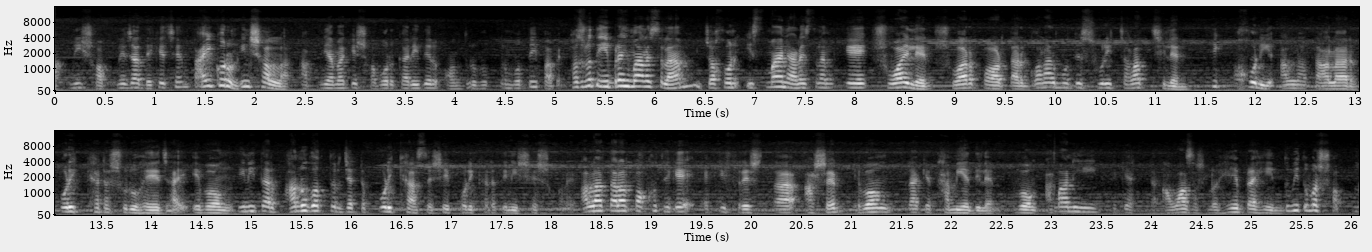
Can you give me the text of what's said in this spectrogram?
আপনি স্বপ্নে যা দেখেছেন, তাই করুন। ইনশাল্লাহ আপনি আমাকে সবরকারীদের অন্তর্ভুক্তর মধ্যেই পাবেন। হজরত ইব্রাহিম আলাইসালাম যখন ইসমাইল আলাইসালামকে শোয়াইলেন, শোয়ার পর তার গলার মধ্যে ছুরি চালাচ্ছিলেন, ঠিক তখনই আল্লাহ তাআলার পরীক্ষাটা শুরু হয়ে যায় এবং তিনি তার আনুগত্যের যে একটা পরীক্ষা আছে, সেই পরীক্ষাটা তিনি শেষ করেন। আল্লাহ তালার পক্ষ থেকে একটি ফেরেশতা আসেন এবং তাকে থামিয়ে দিলেন এবং আসমানি থেকে একটা আওয়াজ আসলো, হে ইব্রাহিম, তুমি তোমার স্বপ্ন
